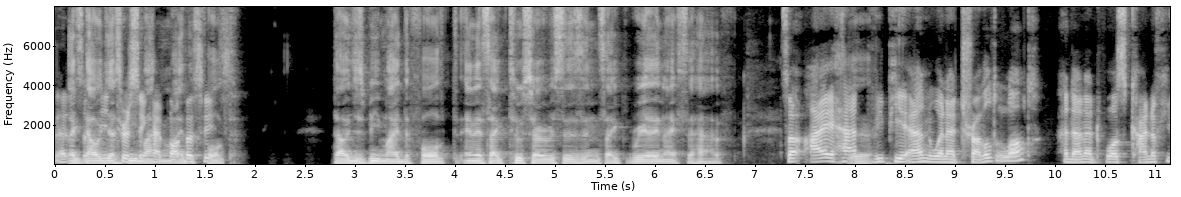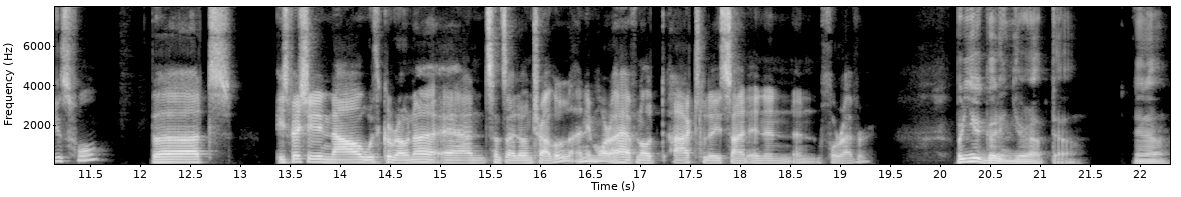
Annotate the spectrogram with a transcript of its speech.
That Like that would just be my, my default. That would just be my default, and it's like two services, and it's like really nice to have. So I had Yeah. VPN when I traveled a lot, and then it was kind of useful. But especially now with Corona, and since I don't travel anymore, I have not actually signed in in, in forever. But you're good in Europe, though. You know,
